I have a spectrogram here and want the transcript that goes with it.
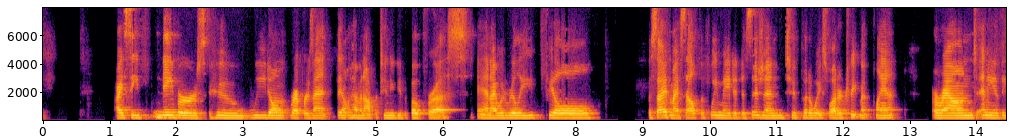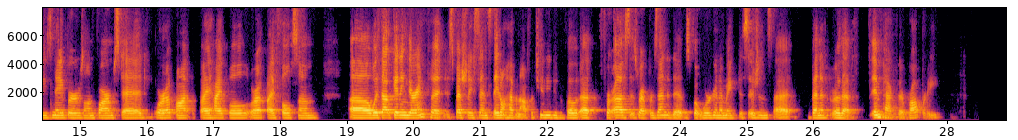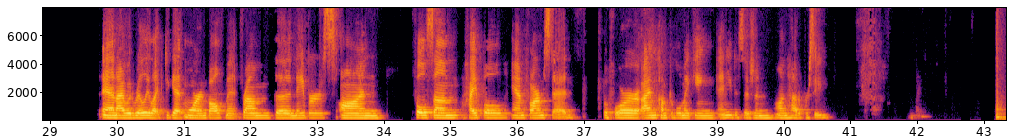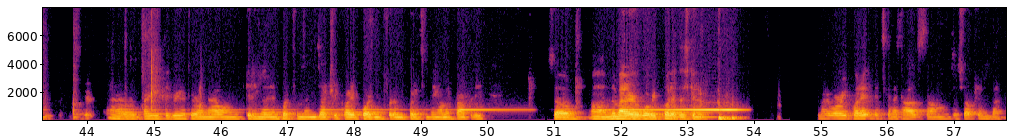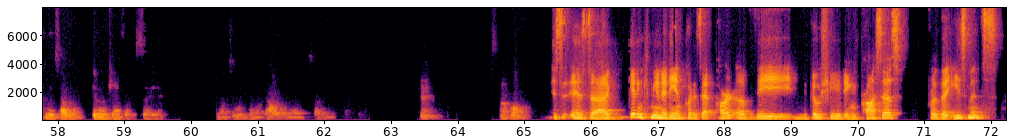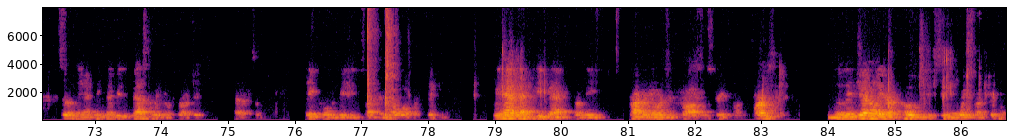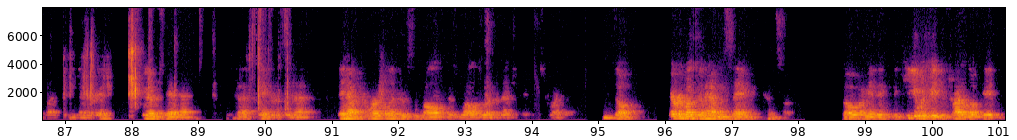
I see neighbors who we don't represent, they don't have an opportunity to vote for us. And I would really feel beside myself if we made a decision to put a wastewater treatment plant around any of these neighbors on Farmstead or up on, by Hypel or up by Folsom uh, without getting their input, especially since they don't have an opportunity to vote up for us as representatives, but we're going to make decisions that benefit or that impact their property. And I would really like to get more involvement from the neighbors on Folsom, Hypel, and Farmstead before I'm comfortable making any decision on how to proceed. Uh, I agree with her on that one. Getting the input from them is actually quite important for them putting something on their property. So, um, no matter where we put it, there's gonna, no matter where we put it, it's gonna cause some disruption, but at least have, them- give them a chance to say. and, You know, see what we can work out with them. Uh, Paul? Is, is uh, getting community input, is that part of the negotiating process for the easements? Certainly, I think that'd be the best way to approach it. have some Stakeholder meetings, let them know what we're thinking. We have had feedback from the property owners across the street from the farms. So they generally are opposed to seeing wastewater treatment plant in that area. We understand that, that interest in that. They have commercial interests involved as well as residential interests, right? So everyone's gonna have the same concern. So, I mean, the, the key would be to try to locate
